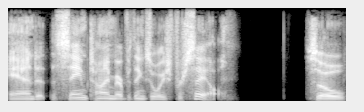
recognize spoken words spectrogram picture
and at the same time, everything's always for sale. So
